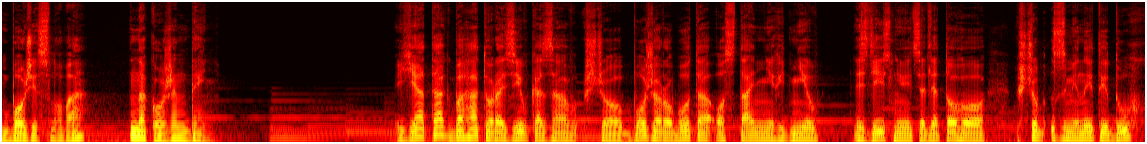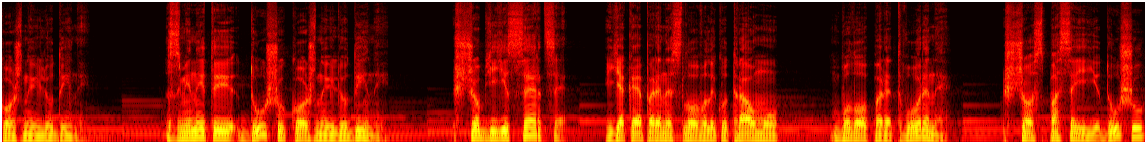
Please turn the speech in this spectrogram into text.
Божі слова на кожен день. Я так багато разів казав, що Божа робота останніх днів здійснюється для того, щоб змінити дух кожної людини, змінити душу кожної людини, щоб її серце, яке перенесло велику травму, було перетворене, що спасе її душу,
